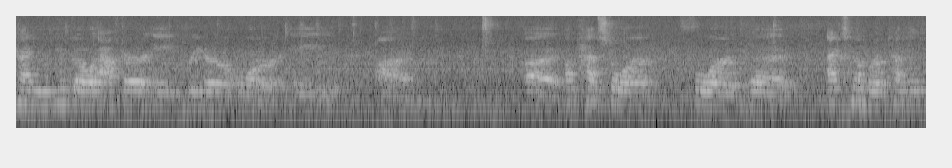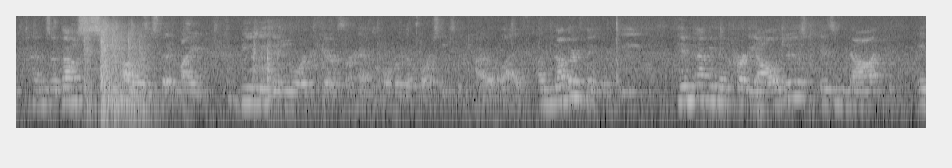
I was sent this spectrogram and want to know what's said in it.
can you go after a breeder or a, uh, uh, a pet store for the X number of tens of, tens of thousands of dollars that might be needed in order to care for him over the course of his entire life? Another thing would be, him having a cardiologist is not a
